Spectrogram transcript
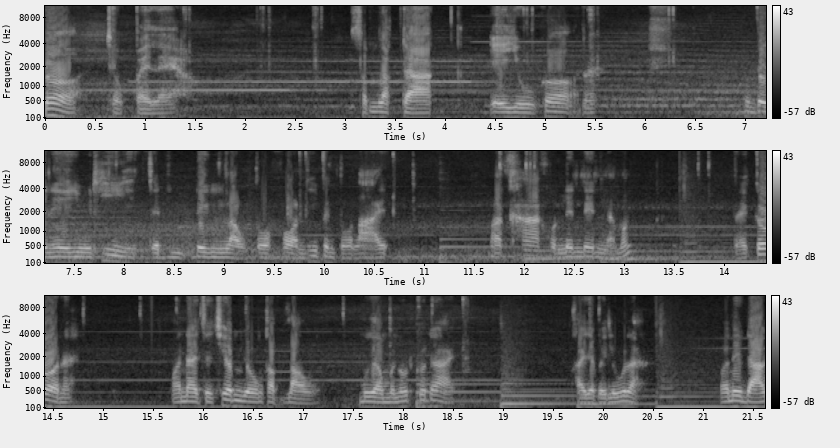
ก็จบไปแล้วสำหรับดาร์ก AU ก็นะ มันเป็น AU ที่จะดึงเหล่าตัวละครที่เป็นตัวร้าย มาฆ่าคนเล่นๆแหละมั้งแต่ก็นะ มันอาจจะเชื่อมโยงกับเราเมืองมนุษย์ก็ได้ ใครจะไปรู้ล่ะว่าในดาร์ก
